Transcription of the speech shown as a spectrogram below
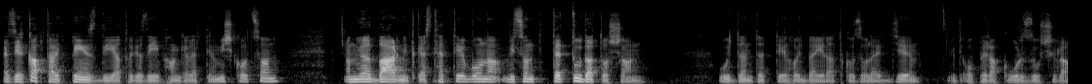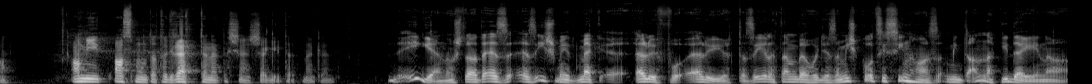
ezért kaptál egy pénzdíjat, hogy az év hangja lettél Miskolcon, amivel bármit kezdhettél volna, viszont te tudatosan úgy döntöttél, hogy beiratkozol egy egy opera kurzusra, ami azt mondtad, hogy rettenetesen segített neked. De igen, most tehát ez, ez ismét meg elő, előjött az életembe, hogy ez a Miskolci Színház, mint annak idején a,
